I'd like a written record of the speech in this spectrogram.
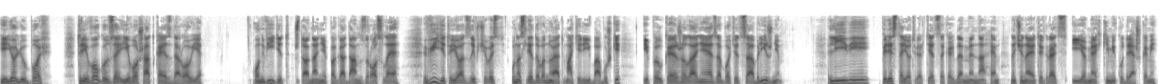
ее любовь, тревогу за его шаткое здоровье. Он видит, что она не по годам взрослая, видит ее отзывчивость, унаследованную от матери и бабушки, и пылкое желание заботиться о ближнем. Ливии перестает вертеться, когда Менахем начинает играть с ее мягкими кудряшками.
